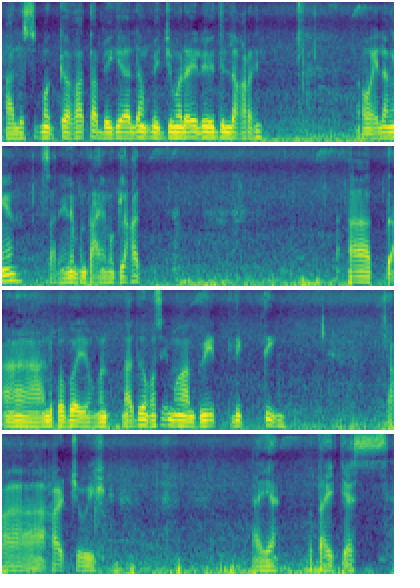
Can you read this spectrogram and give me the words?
Halos magkakatabi kaya lang medyo malayo din lakarin. Okay lang yan. Sanay naman tayo maglakad. At ah, ano pa ba yung nandun kasi mga weightlifting tsaka archery. Ayan, tayo chess.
